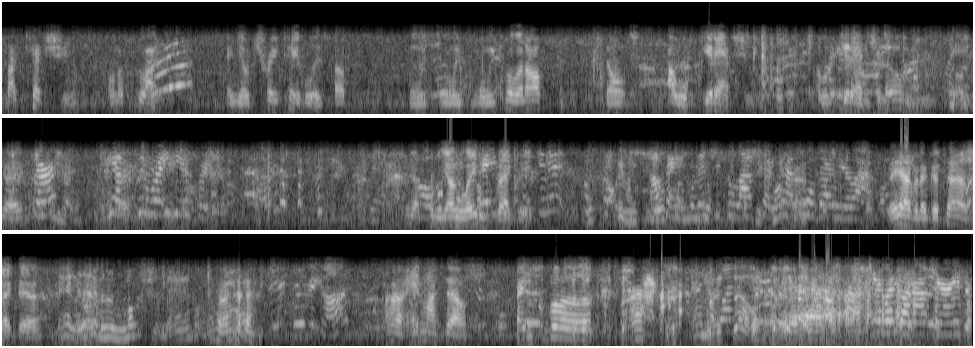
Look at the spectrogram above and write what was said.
if I catch you on a flight and your tray table is up when we when we when we pull it off, don't. I will get at you. I will get at you. Okay. Sir, we have two right here for you. We got some young ladies back there. Okay, then she's a the last have hold on your lap. They having a good time back there. Man, they're having an emotion, man. moving on? uh, and myself. Facebook. and myself. Yeah.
